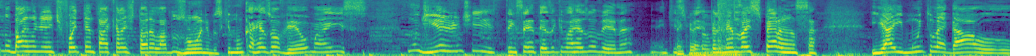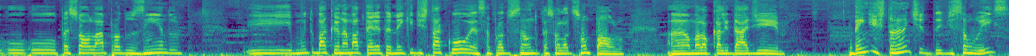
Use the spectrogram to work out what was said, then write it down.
no bairro onde a gente foi tentar aquela história lá dos ônibus, que nunca resolveu, mas um dia a gente tem certeza que vai resolver, né? A gente espera- pelo menos a esperança. E aí, muito legal o, o, o pessoal lá produzindo. E muito bacana a matéria também que destacou essa produção do pessoal lá de São Paulo. Ah, uma localidade bem distante de, de São Luís,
